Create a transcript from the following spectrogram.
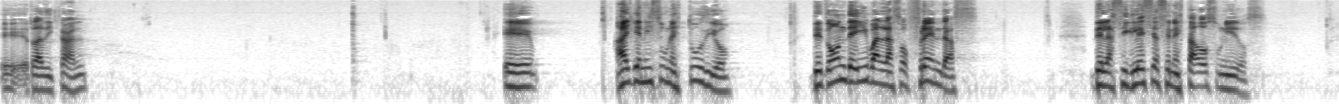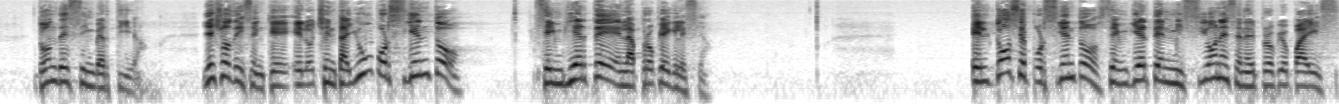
eh, Radical. Eh, alguien hizo un estudio de dónde iban las ofrendas de las iglesias en Estados Unidos, dónde se invertía. Y ellos dicen que el 81% se invierte en la propia iglesia. El 12% se invierte en misiones en el propio país.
